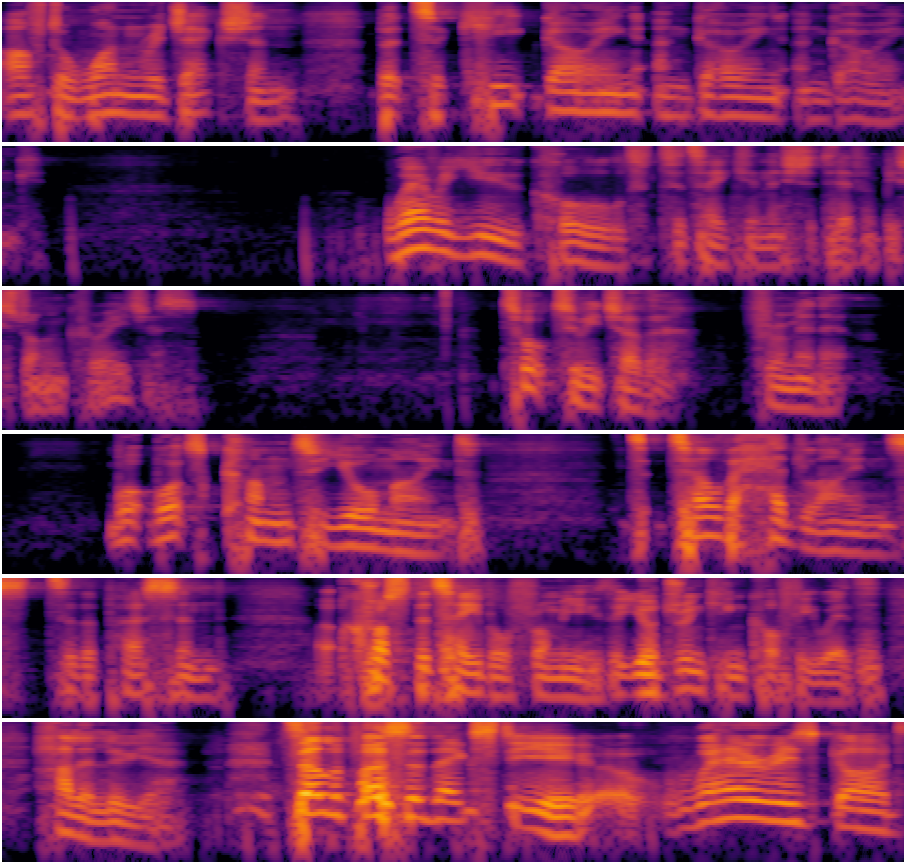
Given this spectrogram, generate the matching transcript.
after one rejection, but to keep going and going and going. Where are you called to take initiative and be strong and courageous? Talk to each other for a minute. What, what's come to your mind? T- tell the headlines to the person across the table from you that you're drinking coffee with. Hallelujah. Tell the person next to you, where is God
